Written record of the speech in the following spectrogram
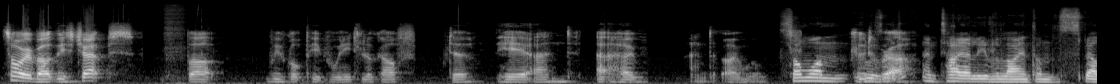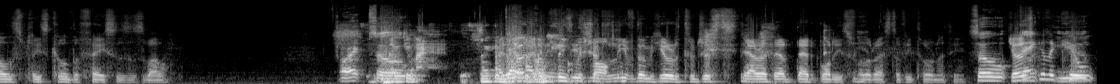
sorry about these chaps, but we've got people we need to look after here and at home. And I will. Someone who's entirely reliant on spells, please kill the faces as well. All right, I so can, I I don't, I don't think we should mop. leave them here to just stare at their dead bodies for the rest of eternity. so Joe's Denk, gonna you- kill.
